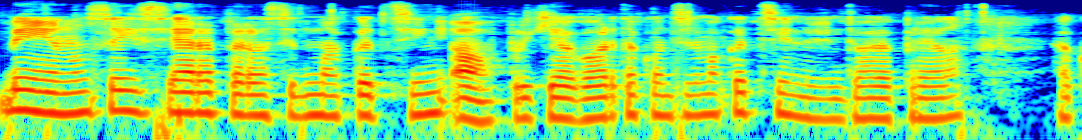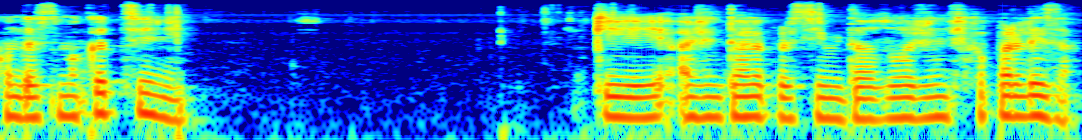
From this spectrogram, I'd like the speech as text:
Bem, eu não sei se era pra ela ser uma cutscene. Ó, porque agora tá acontecendo uma cutscene. A gente olha pra ela, acontece uma cutscene. Que a gente olha pra cima e tal, a gente fica paralisado.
